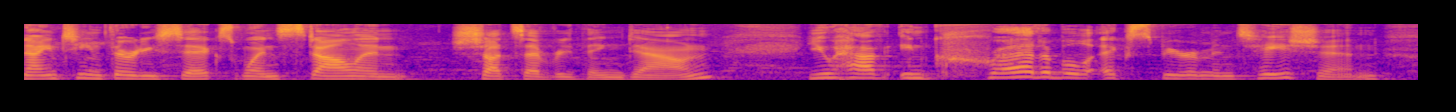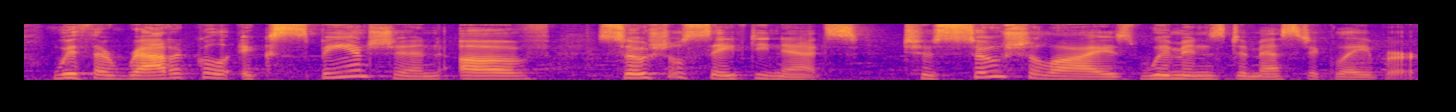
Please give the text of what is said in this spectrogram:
1936, when Stalin shuts everything down, you have incredible experimentation with a radical expansion of social safety nets to socialize women's domestic labor.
